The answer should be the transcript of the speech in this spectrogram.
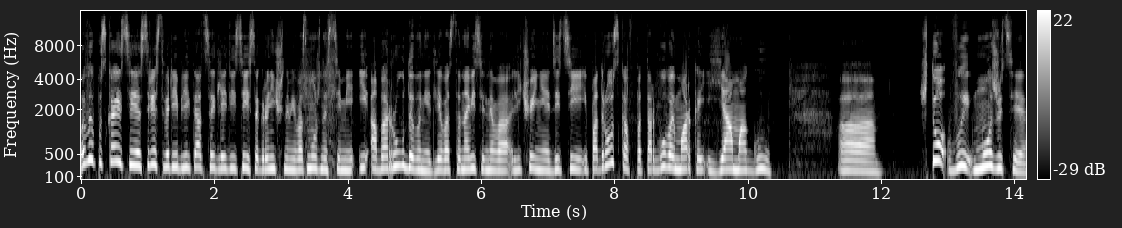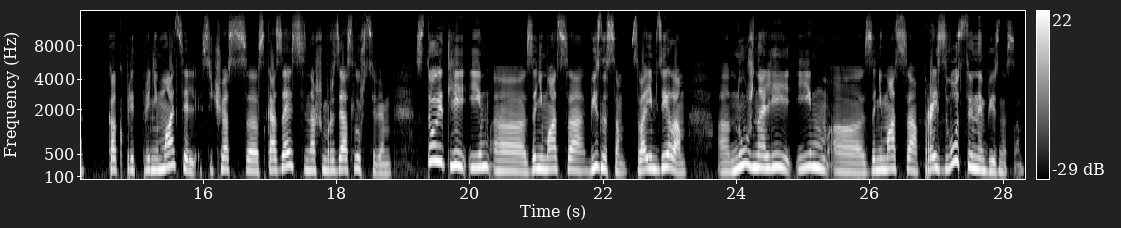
Вы выпускаете средства реабилитации для детей с ограниченными возможностями и оборудование для восстановительного лечения детей и подростков под торговой маркой «Я могу». А, что вы можете как предприниматель сейчас э, сказать нашим радиослушателям? Стоит ли им э, заниматься бизнесом, своим делом? А нужно ли им а, заниматься производственным бизнесом?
